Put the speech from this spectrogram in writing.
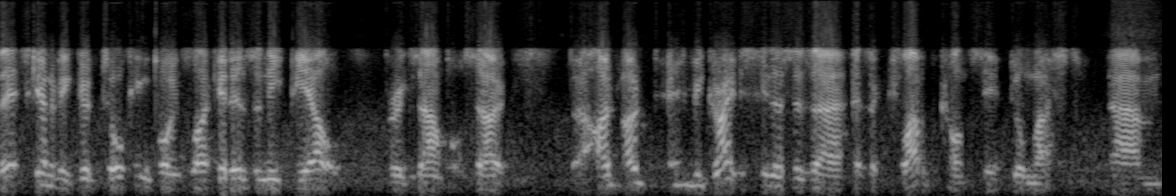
That's going to be good talking points, like it is in EPL, for example. So, I'd, I'd, it'd be great to see this as a as a club concept almost, um,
